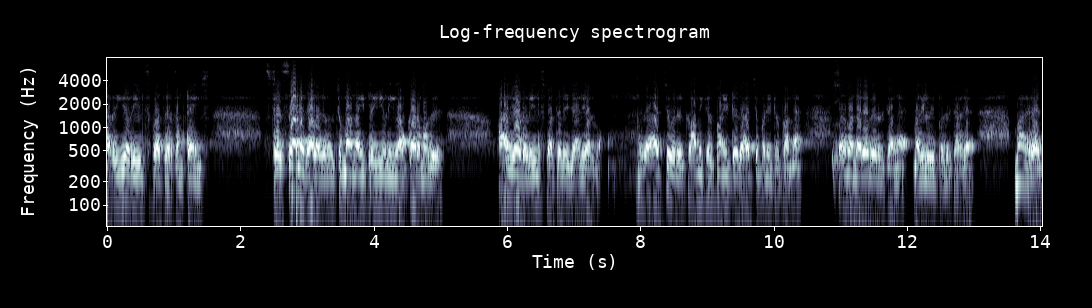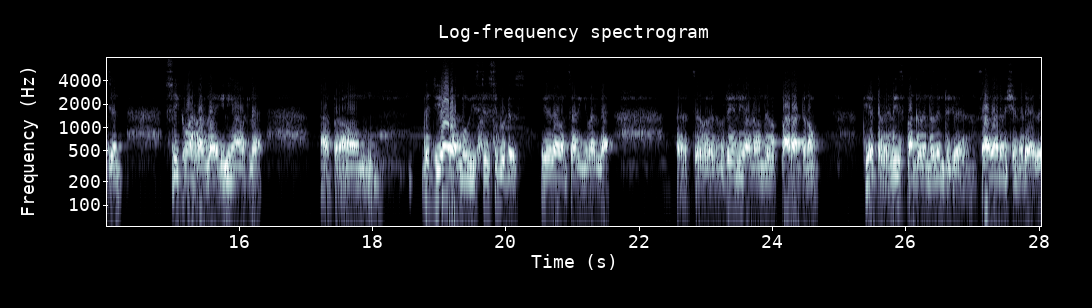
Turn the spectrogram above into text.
நிறைய ரீல்ஸ் பார்த்தேன் சம்டைம்ஸ் ஸ்ட்ரெஸ்ஸான காலம் சும்மா நைட்டில் ஈவினிங்லாம் உட்காரும் போது ஆர்யாவோட ரீல்ஸ் பார்த்தாலே ஜாலியாக இருக்கும். ஏதாச்சும் ஒரு காமிக்கல் பண்ணிட்டு ஏதாச்சும் பண்ணிட்டு இருப்பாங்க. அது மாதிரி நிறைய பேர் இருக்காங்க மகிழ் வைப்பதற்காக. மாயராஜன் ஸ்ரீகுமார் வரல இனியா வரல. அப்புறம் இந்த GRR movies distributors Veeraravan sir இங்கே வரல. ரியலி அவரை வந்து பாராட்டணும். தியேட்டர் ரிலீஸ் பண்ணுறதுன்றது இன்றைக்கு சாதாரண விஷயம் கிடையாது.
